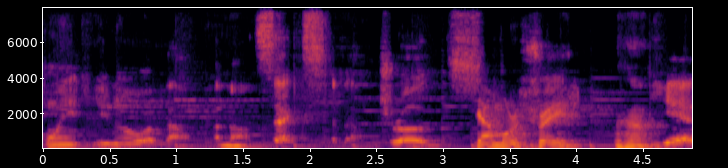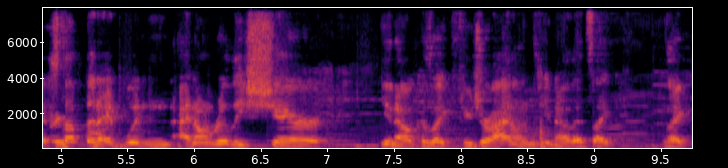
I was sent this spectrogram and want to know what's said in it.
point, you know, about about sex, about drugs. Yeah, more straight. Uh-huh. Yeah, stuff that I wouldn't, I don't really share, you know, because like Future Islands, you know, that's like like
